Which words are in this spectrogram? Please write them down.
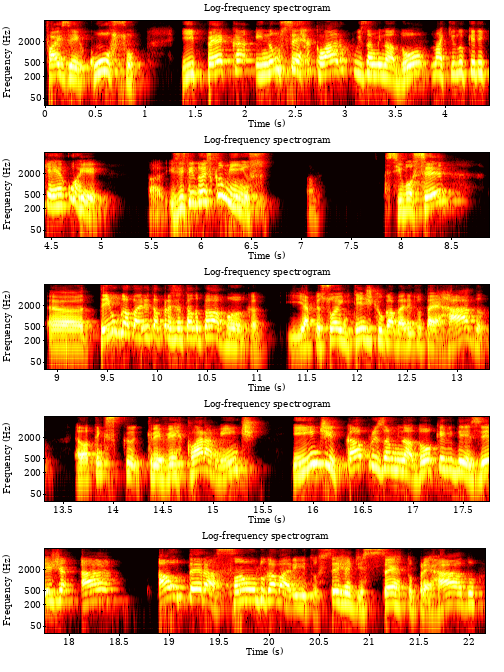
faz recurso e peca em não ser claro para o examinador naquilo que ele quer recorrer. Tá? Existem dois caminhos. Tá? Se você uh, tem um gabarito apresentado pela banca e a pessoa entende que o gabarito está errado, ela tem que escrever claramente e indicar para o examinador que ele deseja a alteração do gabarito, seja de certo para errado,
